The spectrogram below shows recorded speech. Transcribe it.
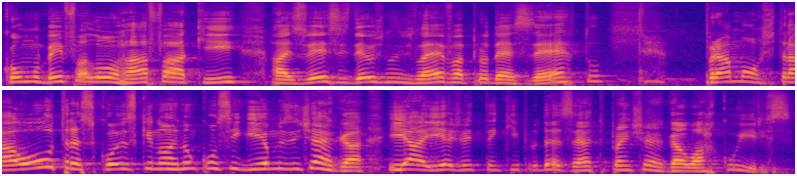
Como bem falou Rafa aqui, às vezes Deus nos leva para o deserto para mostrar outras coisas que nós não conseguíamos enxergar. E aí a gente tem que ir para o deserto para enxergar o arco-íris.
